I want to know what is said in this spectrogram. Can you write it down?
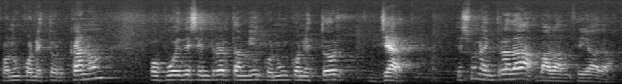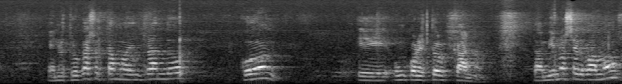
con un conector Canon, o puedes entrar también con un conector JAT. Es una entrada balanceada. En nuestro caso estamos entrando con eh, un conector Canon. También observamos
